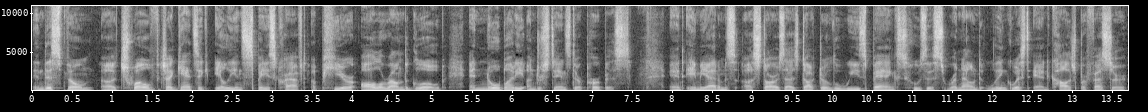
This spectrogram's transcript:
In this film, uh, 12 gigantic alien spacecraft appear all around the globe, and nobody understands their purpose. And Amy Adams uh, stars as Dr. Louise Banks, who's this renowned linguist and college professor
